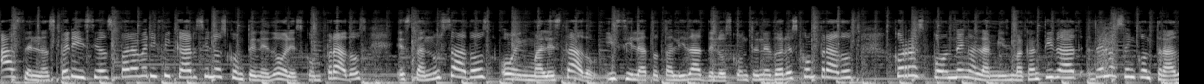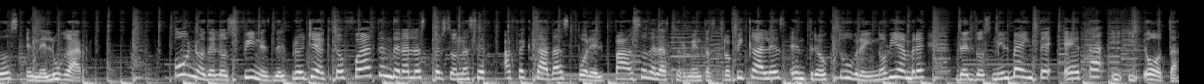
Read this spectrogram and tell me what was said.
hacen las pericias para verificar si los contenedores comprados están usados o en mal estado y si la totalidad de los contenedores comprados corresponden a la misma cantidad de los encontrados en el lugar. Uno de los fines del proyecto fue atender a las personas afectadas por el paso de las tormentas tropicales entre octubre y noviembre del 2020, ETA y IOTA,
